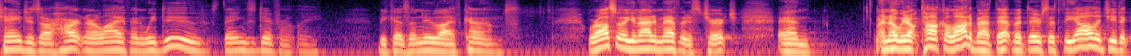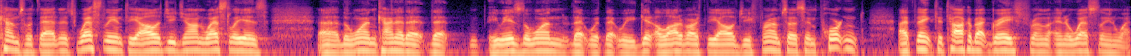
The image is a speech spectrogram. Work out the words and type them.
changes our heart and our life, and we do things differently because a new life comes. We're also a United Methodist church, and I know we don't talk a lot about that, but there's a theology that comes with that, and it's Wesleyan theology. John Wesley is uh, the one kind of that, that he is the one that, w- that we get a lot of our theology from. So it's important, I think, to talk about grace from in a Wesleyan way.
